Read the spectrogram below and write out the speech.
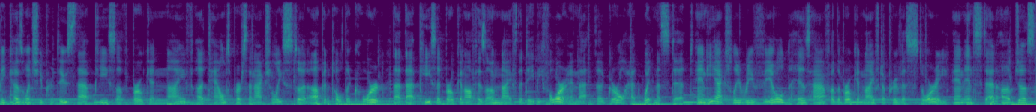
because when she produced that piece of broken knife, a townsperson actually stood up and told the court that that piece had broken off his own knife the day before and that the girl had witnessed it. And he actually revealed his half of the broken knife to prove his story. And instead of just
